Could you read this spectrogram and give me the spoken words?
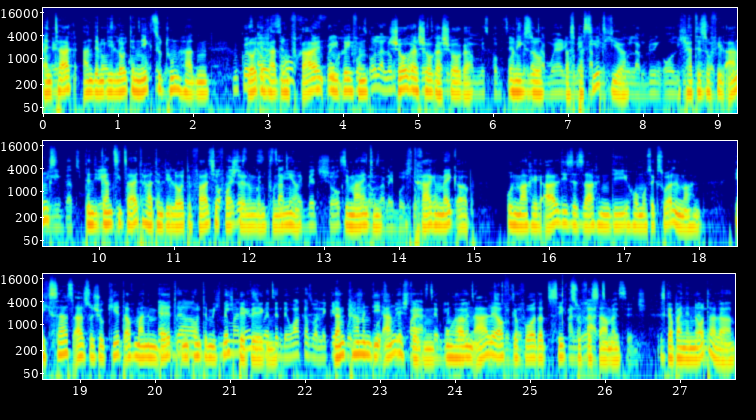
Ein Tag, an dem die Leute nichts zu tun hatten. Leute hatten frei und riefen Shoga, Shoga, Shoga. Und ich so, was passiert hier? Ich hatte so viel Angst, denn die ganze Zeit hatten die Leute falsche Vorstellungen von mir. Sie meinten, ich trage Make-up und mache all diese Sachen, die Homosexuellen machen. Ich saß also schockiert auf meinem Bett und konnte mich nicht bewegen. Dann kamen die Angestellten und haben alle aufgefordert, sich zu versammeln. Es gab einen Notalarm.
